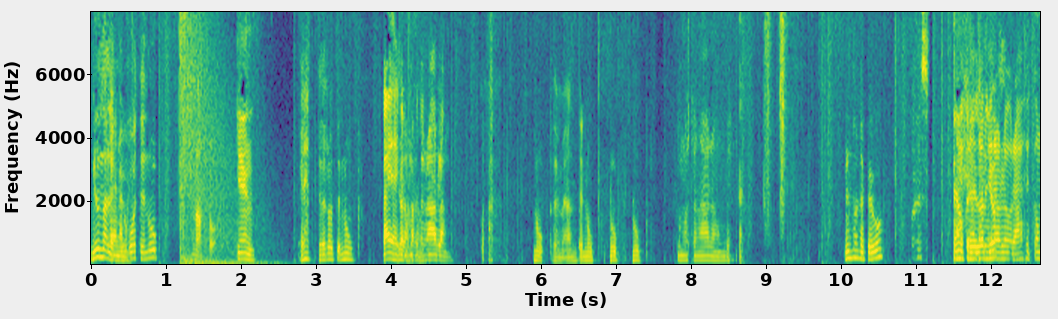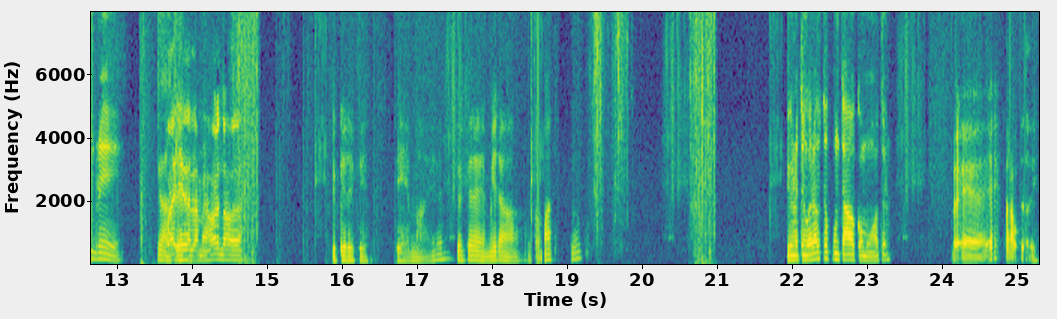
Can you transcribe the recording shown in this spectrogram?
Ni una le pegó este noob. No, ¿Quién? Era este noob. Calla, que los muertos no hablan. Noob, de mediante noob, noob, noob. Los muertos no hablan, hombre. Ni una le pegó. Tengo que no yo. lo gráfico, hombre. Vaya, de la mejor, no jodas. ¿Qué quiere que tema, eh? ¿Qué quiere? Mira, automático. ¿no? Yo no tengo el auto apuntado como otro. Eh, es para David.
